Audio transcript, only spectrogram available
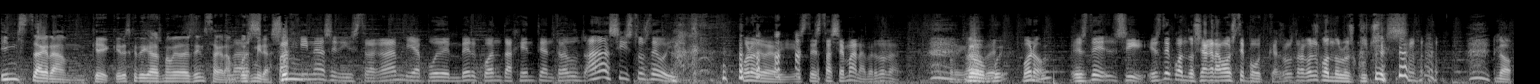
Instagram. ¿Qué? ¿Quieres que te diga las novedades de Instagram? Las pues mira, son... páginas en Instagram ya pueden ver cuánta gente ha entrado. Ah, sí, esto es de hoy. Bueno, es de esta semana, perdona. Porque, No, claro, muy- bueno, es de, sí, es de cuando se ha grabado este podcast. Otra cosa es cuando lo escuches. No,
